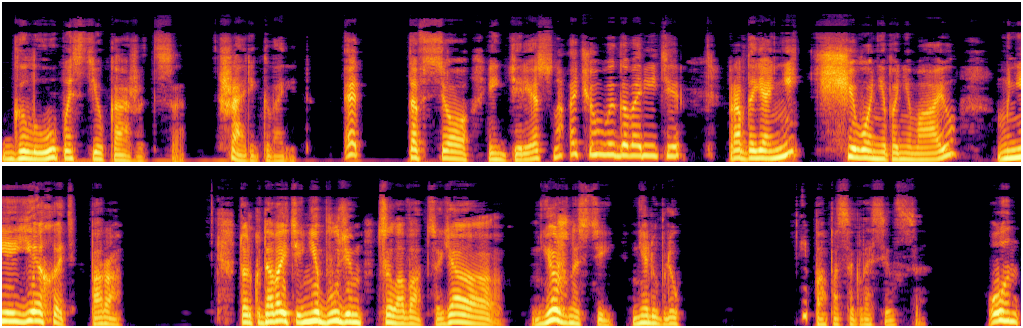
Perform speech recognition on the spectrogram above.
глупостью кажется, Шарик говорит. Это все интересно, о чем вы говорите. Правда, я ничего не понимаю. Мне ехать пора. Только давайте не будем целоваться. Я нежностей не люблю. И папа согласился. Он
